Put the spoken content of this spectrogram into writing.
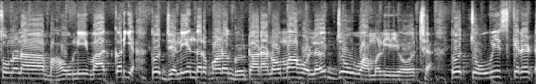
સોનાના ભાવની વાત કરીએ તો જેની અંદર પણ ઘટાડાનો માહોલ જોવા મળી રહ્યો છે. તો ચોવીસ કેરેટ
